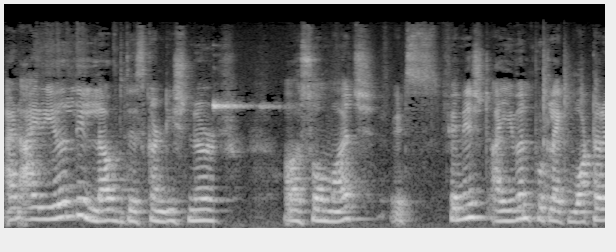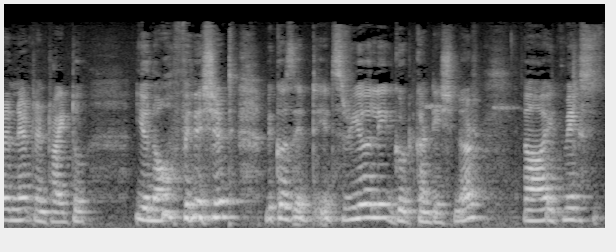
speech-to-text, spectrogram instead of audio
And I really loved this conditioner uh, so much. It's finished. I even put like water in it and try to you know finish it because it, it's really good conditioner. Uh, it makes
